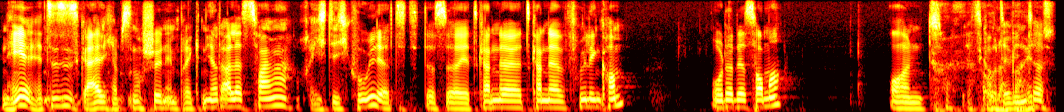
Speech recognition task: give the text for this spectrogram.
Nee, jetzt ist es geil. Ich habe es noch schön imprägniert alles zweimal. Richtig cool jetzt. Das, äh, jetzt, kann der, jetzt kann der Frühling kommen. Oder der Sommer. Und jetzt kommt der Winter. beides.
